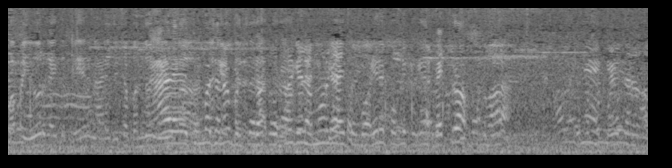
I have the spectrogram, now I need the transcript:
ಪಾಪ ಇವ್ರಿಗಾಯ್ತು ಬೇರೆ ನಾಳೆ ದಿವಸ ಬಂದು ನಾಳೆ ತುಂಬಾ ಜನ ಬರ್ತಾರೆ. ಒಬ್ರಿಗೆ ನಮ್ಮವ್ರಿಗೆ ಆಯ್ತು. ಬೇರೆ ಪಬ್ಲಿಕ್ಗೆ ಮೆಟ್ರೋ ಕೇಳ್ತಾ ಇರೋದು?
